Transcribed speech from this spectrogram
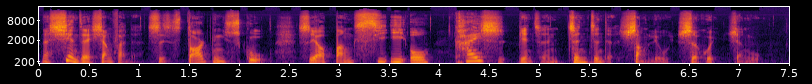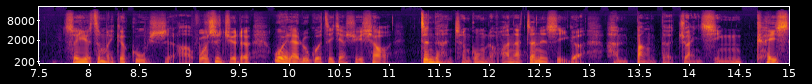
那现在相反的是 Starting School 是要帮 CEO。开始变成真正的上流社会人物，所以有这么一个故事啊。我是觉得未来如果这家学校真的很成功的话，那真的是一个很棒的转型 case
